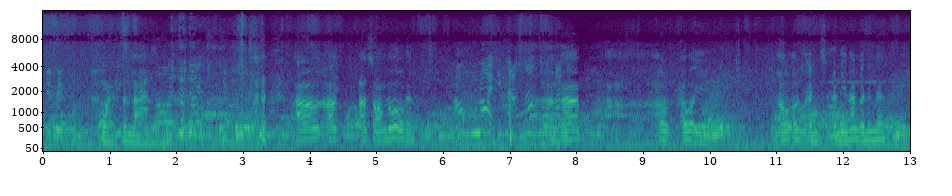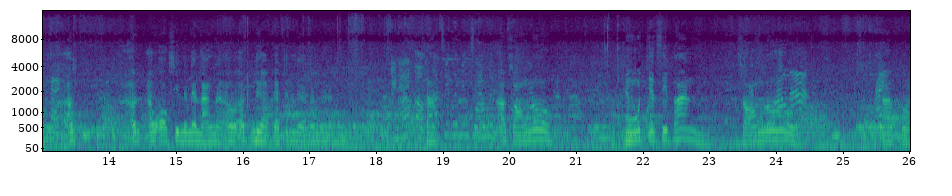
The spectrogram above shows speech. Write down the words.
เจ็ดเป็นคนอยู่นะว้ายมันหลายเลยเอาเอาเอาสองโลกันเอาหมูหน่อยติดหนังเนาะอ่าครับเอาเอาไอ้เอาเอาอันอันนี้น้ำอันนึงนะเอาเอาเอาออกชิ้นหนึงในหลังนะเอาเอาเนื้อแบบเป็นเนื้อน้ำเนื้อนะไอ้นะออกครัค่าบซื้อก็ยังช้าเลยเอาสองโลหมูเจ็ดสิบพัน สองโลครับผม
